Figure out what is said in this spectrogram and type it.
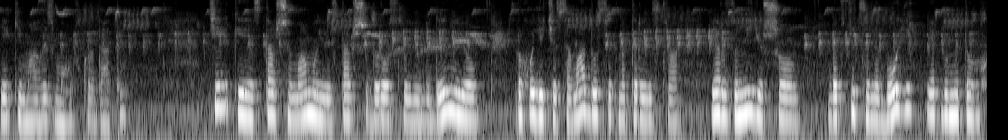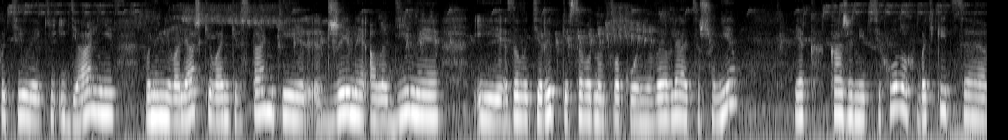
які мали змогу вкладати. Тільки ставши мамою ставши дорослою людиною, проходячи сама досвід материнства, я розумію, що батьки це не боги, як би ми того хотіли, які ідеальні. Вони ні валяшки, ваньки встаньки, джини, аладіни і золоті рибки все в одному флаконі. Виявляється, що ні. Як каже мій психолог, батьки це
